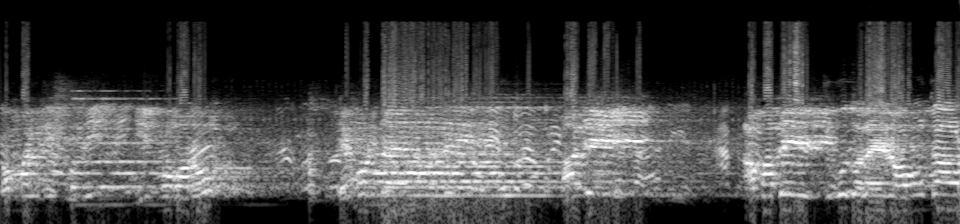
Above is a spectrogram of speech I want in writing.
সম্মানিত সুধী ঈদ মোবারক এ পর্যায়ে আমাদের আমাদের অহংকার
